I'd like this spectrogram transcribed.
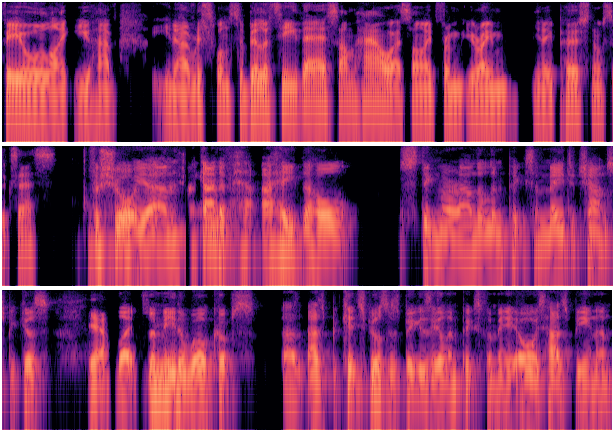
feel like you have you know a responsibility there somehow aside from your own you know personal success? For sure yeah and i kind of i hate the whole stigma around olympics and major champs because yeah. like for me the world cups as, as Kitzbühel's as big as the olympics for me it always has been and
